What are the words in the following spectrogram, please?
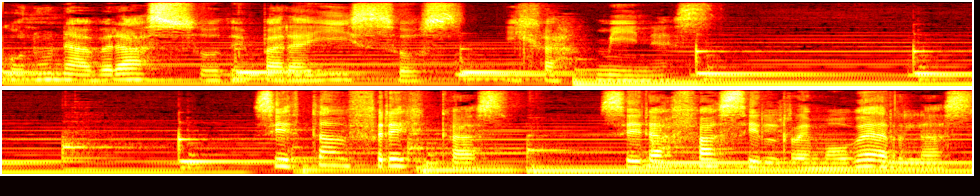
con un abrazo de paraísos y jazmines. Si están frescas, será fácil removerlas,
